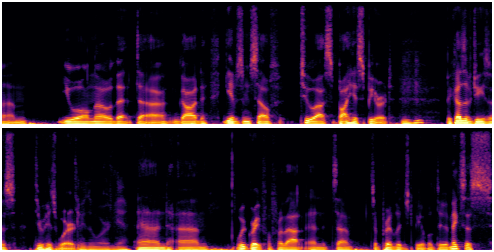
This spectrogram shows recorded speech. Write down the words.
um, you all know that uh, God gives Himself to us by His Spirit mm-hmm. because of Jesus through His Word, Through the word, yeah. and um, we're grateful for that. And it's uh, it's a privilege to be able to. It makes us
